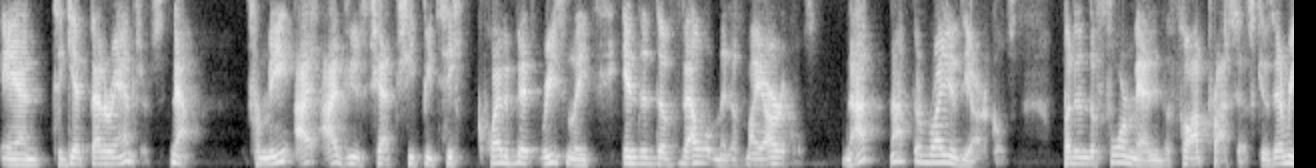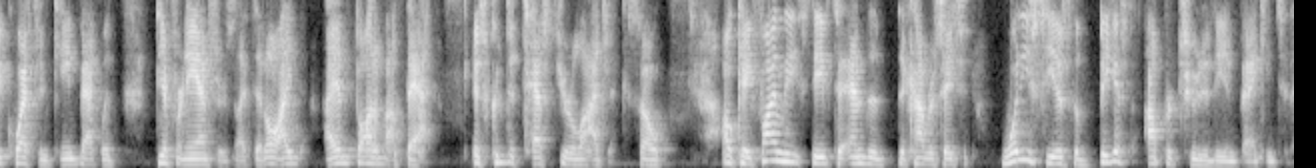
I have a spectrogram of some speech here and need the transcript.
and to get better answers. Now, for me, I, I've used ChatGPT quite a bit recently in the development of my articles, not not the writing of the articles, but in the formatting, the thought process, because every question came back with different answers. And I said, Oh, I, I hadn't thought about that. It's good to test your logic. So, okay, finally, Steve, to end the, the conversation, what do you see as the biggest opportunity in banking today?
